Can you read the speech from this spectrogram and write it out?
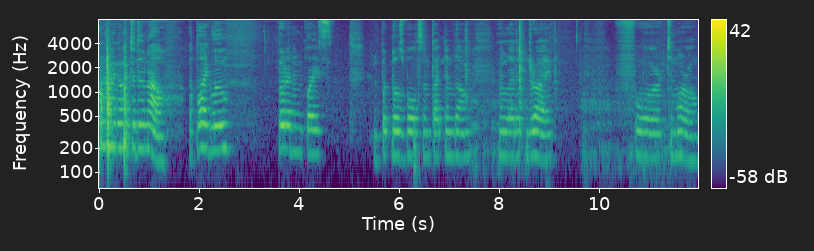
What am I going to do now? Apply glue, put it in place, and put those bolts and tighten them down and let it dry for tomorrow.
